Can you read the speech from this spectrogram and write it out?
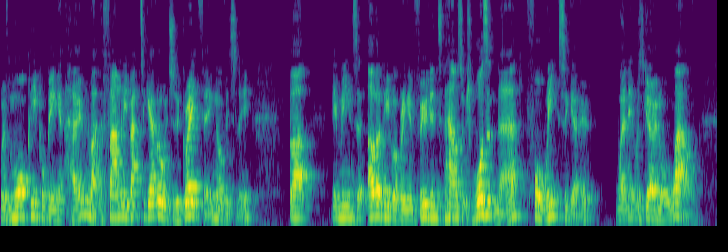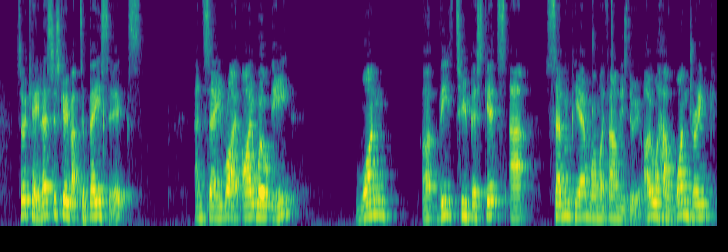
with more people being at home, like the family back together, which is a great thing, obviously. But it means that other people are bringing food into the house, which wasn't there four weeks ago when it was going all well. So, okay, let's just go back to basics and say, right, I will eat one, uh, these two biscuits at 7 p.m. while my family's doing it. I will have one drink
